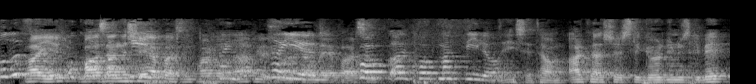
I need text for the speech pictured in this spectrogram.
Olur. Hayır. o Bazen de şey değil. yaparsın. Pardon Hayır. ne yapıyorsun? Hayır. Yaparsın. Kork, ay, korkmak değil o. Neyse tamam. Arkadaşlar işte gördüğünüz gibi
